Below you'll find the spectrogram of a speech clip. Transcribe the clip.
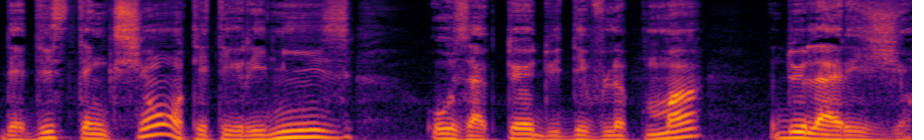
Des distinctions ont été remises aux acteurs du développement de la région.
